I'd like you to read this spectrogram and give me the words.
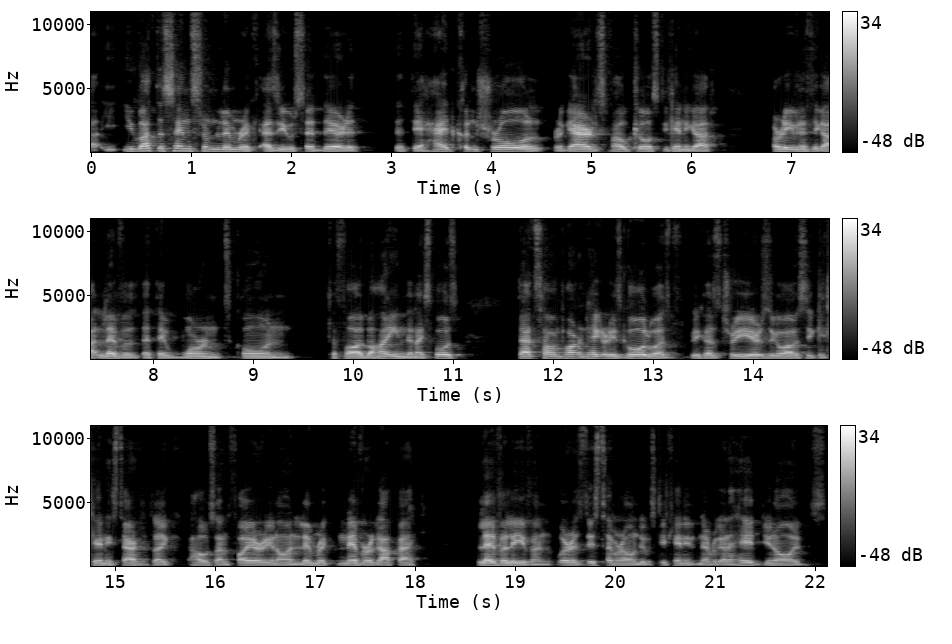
uh, you got the sense from Limerick, as you said there, that that they had control regardless of how close Kilkenny got, or even if they got level, that they weren't going to fall behind. And I suppose that's how important Hegarty's goal was because three years ago, obviously Kilkenny started like house on fire, you know, and Limerick never got back level even. Whereas this time around, it was Kilkenny that never got ahead. You know, it's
